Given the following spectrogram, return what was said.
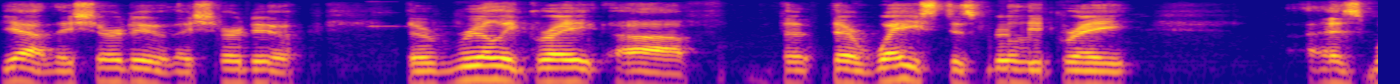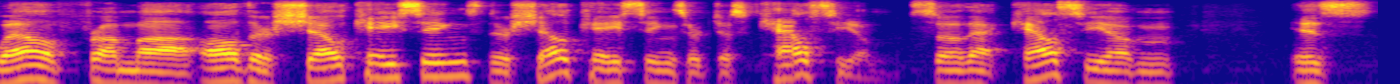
Yeah, they sure do. They sure do. They're really great. Uh, the, their waste is really great as well from uh, all their shell casings. Their shell casings are just calcium, so that calcium is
